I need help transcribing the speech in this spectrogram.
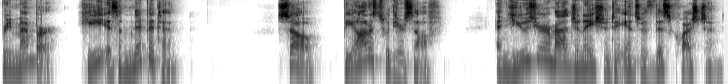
Remember, He is omnipotent. So be honest with yourself and use your imagination to answer this question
